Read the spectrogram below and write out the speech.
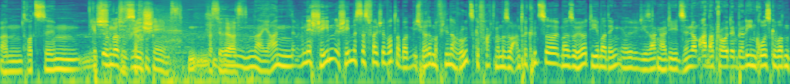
Ähm, trotzdem. Gibt es irgendwas, was du dich schämst, was du hörst? Naja, ne, schämen, schämen ist das falsche Wort, aber ich werde immer viel nach Roots gefragt, wenn man so andere Künstler immer so hört, die immer denken, äh, die sagen halt, die sind im Underground in Berlin groß geworden.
